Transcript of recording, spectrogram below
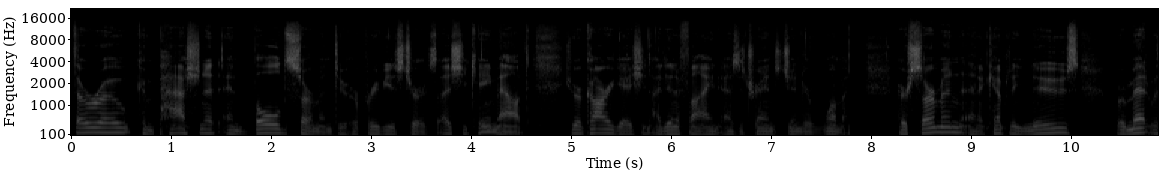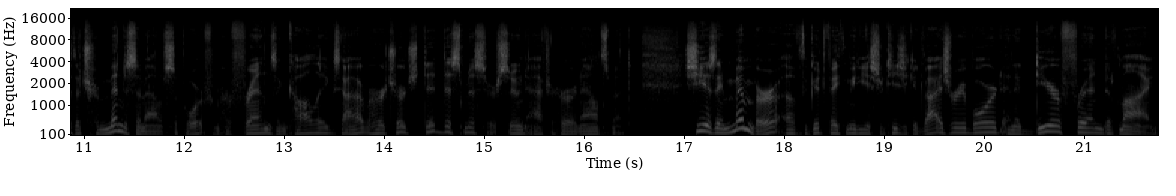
thorough, compassionate, and bold sermon to her previous church as she came out to her congregation identifying as a transgender woman. Her sermon and accompanying news were met with a tremendous amount of support from her friends and colleagues. However, her church did dismiss her soon after her announcement. She is a member of the Good Faith Media Strategic Advisory Board and a dear friend of mine.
